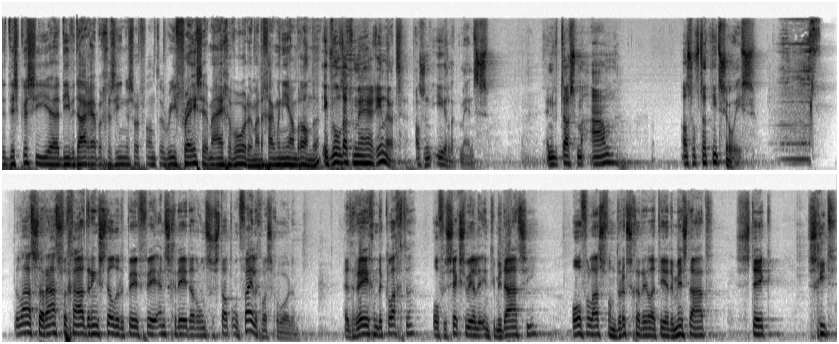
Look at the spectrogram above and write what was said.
de discussie uh, die we daar hebben gezien... een soort van te rephrasen in mijn eigen woorden. Maar daar ga ik me niet aan branden. Ik wil dat u me herinnert als een eerlijk mens. En u tast me aan alsof dat niet zo is. De laatste raadsvergadering stelde de PVV Enschede dat onze stad onveilig was geworden. Het regende klachten over seksuele intimidatie, overlast van drugsgerelateerde misdaad, steek, schiet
